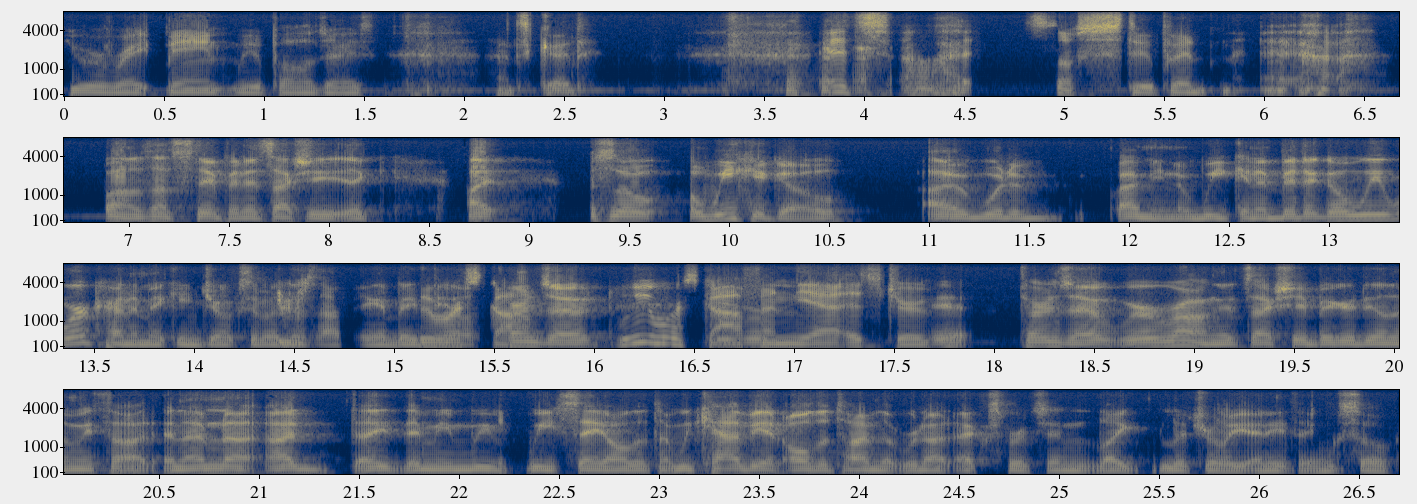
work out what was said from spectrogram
you were right bane we apologize that's good it's, oh, it's so stupid Well, it's not stupid. It's actually like I. So a week ago, I would have. I mean, a week and a bit ago, we were kind of making jokes about this not being a big We deal. were scoffing. Turns out, we were scoffing yeah it's true Yeah. Turns out we were wrong. It's actually a bigger deal than we thought. And I'm not. I. I, I mean, we we say all the time. We caveat all the time that we're not experts in like literally anything. So.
